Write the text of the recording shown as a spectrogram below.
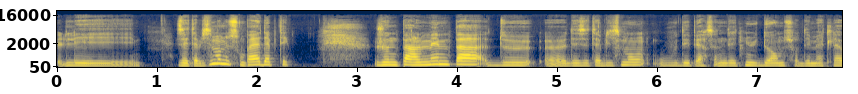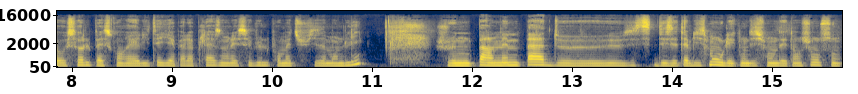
les établissements ne sont pas adaptés. Je ne parle même pas de, euh, des établissements où des personnes détenues dorment sur des matelas au sol parce qu'en réalité, il n'y a pas la place dans les cellules pour mettre suffisamment de lits. Je ne parle même pas de, des établissements où les conditions de détention sont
